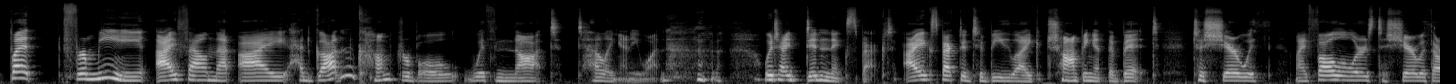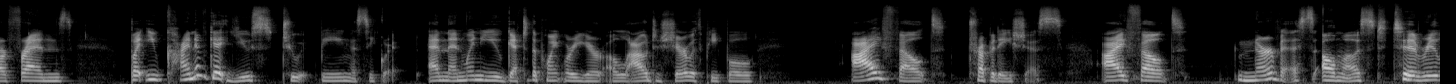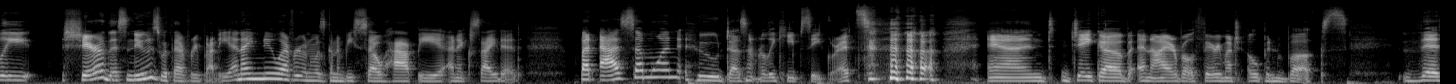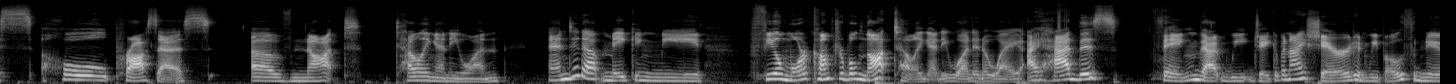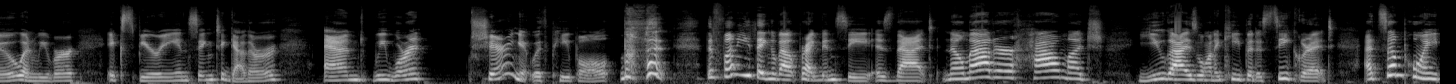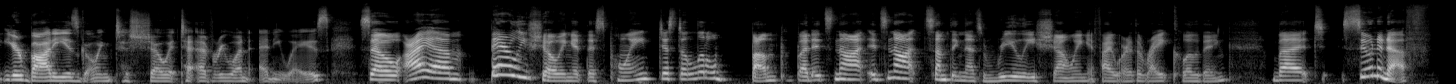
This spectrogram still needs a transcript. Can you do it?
But for me, I found that I had gotten comfortable with not telling anyone, which I didn't expect. I expected to be like chomping at the bit to share with my followers, to share with our friends, but you kind of get used to it being a secret. And then when you get to the point where you're allowed to share with people, I felt trepidatious. I felt nervous almost to really share this news with everybody. And I knew everyone was going to be so happy and excited. But as someone who doesn't really keep secrets, and Jacob and I are both very much open books, this whole process of not telling anyone ended up making me feel more comfortable not telling anyone in a way. I had this thing that we Jacob and I shared and we both knew and we were experiencing together and we weren't sharing it with people. But the funny thing about pregnancy is that no matter how much you guys want to keep it a secret, at some point your body is going to show it to everyone, anyways. So I am barely showing at this point, just a little bump, but it's not it's not something that's really showing if I wear the right clothing. But soon enough,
